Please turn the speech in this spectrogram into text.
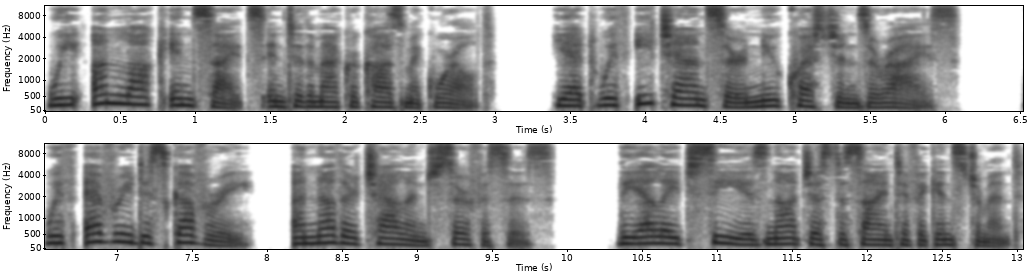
we unlock insights into the macrocosmic world. Yet with each answer new questions arise. With every discovery, another challenge surfaces. The LHC is not just a scientific instrument.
